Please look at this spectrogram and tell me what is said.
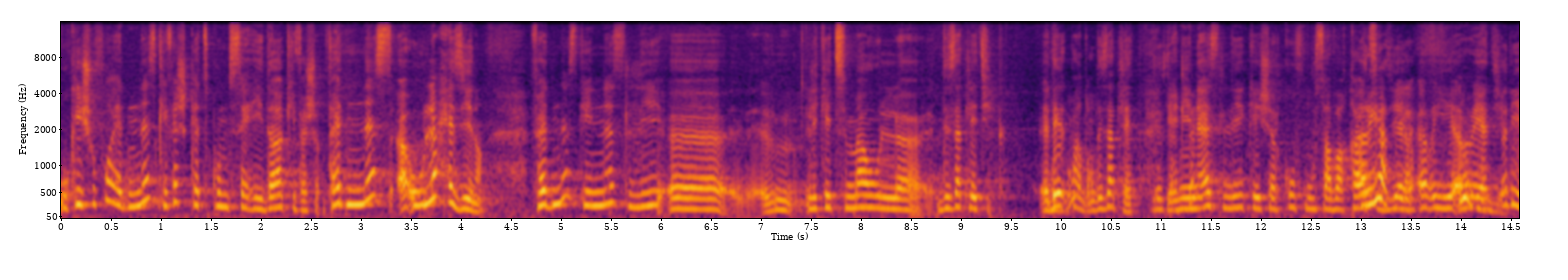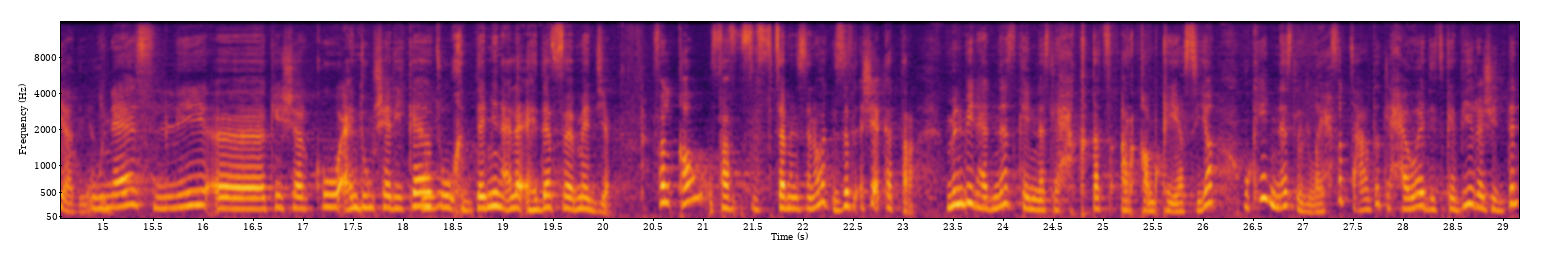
وكيشوفوا هاد الناس كيفاش كتكون سعيدة كيفاش. فهاد الناس ولا حزينة. فهاد الناس كاين الناس اللي آه اللي كيتسماو des athlétiques des pardon des athlètes يعني ناس اللي كيشاركوا في مسابقات ديال الرياضيه رياضية. وناس اللي آه كيشاركوا عندهم شركات وخدامين على أهداف مادية. فلقاو في ثمان سنوات بزاف الأشياء كثر من بين هاد الناس كاين الناس اللي حققت أرقام قياسية وكاين الناس اللي الله يحفظ تعرضت لحوادث كبيرة جدا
